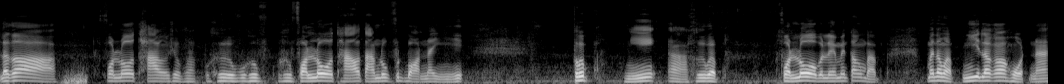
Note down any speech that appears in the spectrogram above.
แล้วก็ follow เท้าคุณผู้ชมครับคือคือคือ follow เท้าตามลูกฟุตบอลนะอย่างนี้ปุ๊บนี้อ่าคือแบบ follow ไปเลยไม่ต้องแบบไม่ต้องแบบนี้แล้วก็หดนะ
